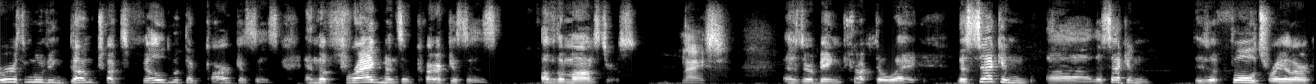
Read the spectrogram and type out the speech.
earth-moving dump trucks filled with the carcasses and the fragments of carcasses of the monsters Nice. as they're being trucked away. The second, uh, the second is a full trailer,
